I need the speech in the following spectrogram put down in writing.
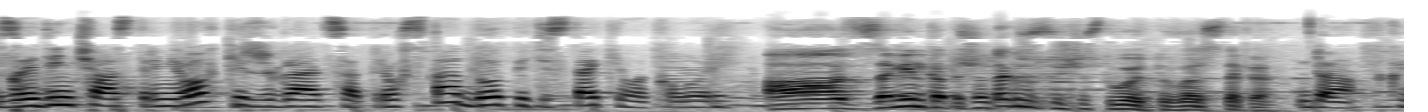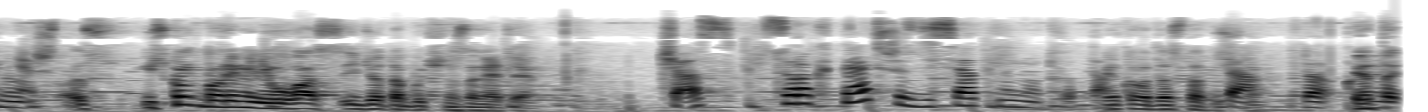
За один час тренировки сжигается от 300 до 500 килокалорий. А заминка точно так же существует в степе? Да, конечно. С- И сколько по времени у вас идет обычно занятие? Час. 45-60 минут, вот так. Этого достаточно? Да, да, Это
